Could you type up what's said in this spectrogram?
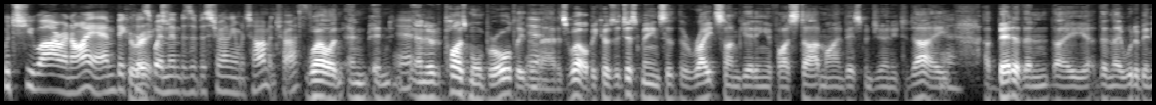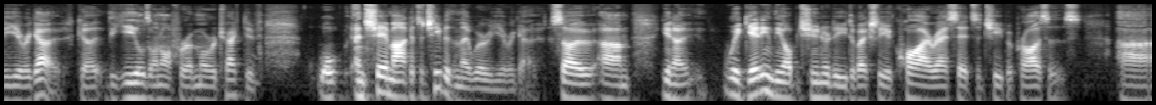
Which you are and I am because Correct. we're members of Australian Retirement Trust. Well, and and, and, yeah. and it applies more broadly than yeah. that as well because it just means that the rates I'm getting if I start my investment journey today yeah. are better than they than they would have been a year ago. The yields on offer are more attractive well, and share markets are cheaper than they were a year ago. So, um, you know, we're getting the opportunity to actually acquire assets at cheaper prices. Uh,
